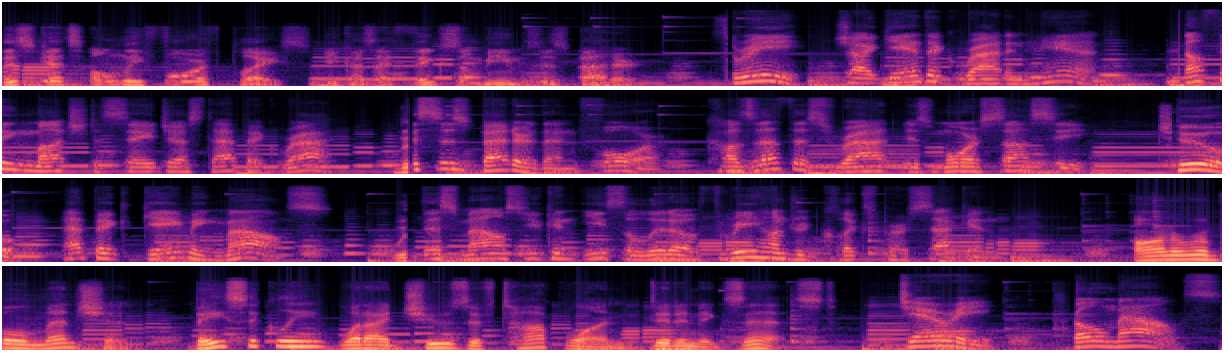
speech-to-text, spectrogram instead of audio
This gets only 4th place because I think some memes is better. 3. Gigantic rat in hand. Nothing much to say just epic rat. This is better than 4. Cosethus rat is more sussy. 2. Epic gaming mouse. With this mouse you can ease a 300 clicks per second. Honorable mention. Basically, what I'd choose if top 1 didn't exist. Jerry. Pro mouse.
